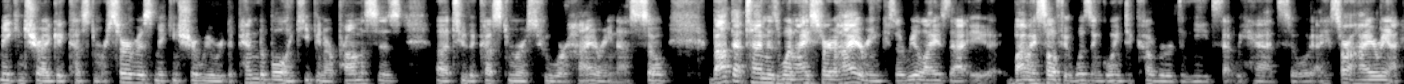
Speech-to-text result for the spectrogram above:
making sure I had good customer service, making sure we were dependable and keeping our promises uh, to the customers who were hiring us. So, about that time is when I started hiring because I realized that eh, by myself it wasn't going to cover the needs that we had. So, I started hiring. I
